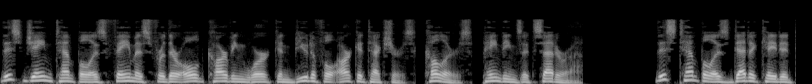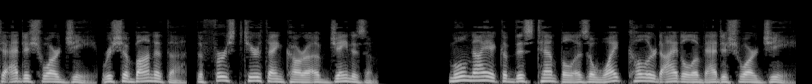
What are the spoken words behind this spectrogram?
This Jain temple is famous for their old carving work and beautiful architectures, colors, paintings etc. This temple is dedicated to Adishwarji Rishabhanatha, the first Tirthankara of Jainism. Mulnayak of this temple is a white-coloured idol of Adishwarji.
